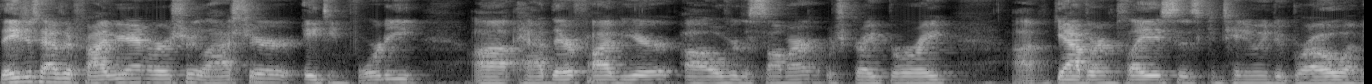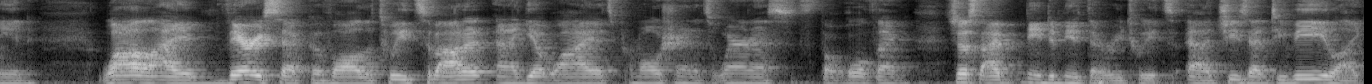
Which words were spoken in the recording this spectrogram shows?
they just had their five year anniversary last year. 1840 uh, had their five year uh, over the summer, which great brewery. Um, Gathering Place is continuing to grow. I mean, while I'm very sick of all the tweets about it, and I get why it's promotion, it's awareness, it's the whole thing. It's just I need to mute their retweets. Uh, Cheesehead TV, like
